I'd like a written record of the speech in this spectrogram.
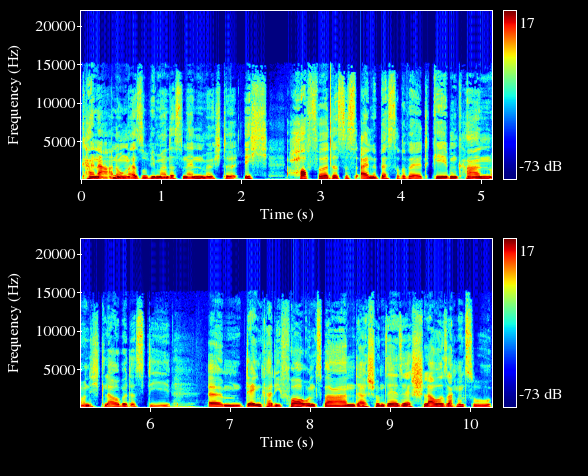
keine Ahnung, also wie man das nennen möchte. Ich hoffe, dass es eine bessere Welt geben kann und ich glaube, dass die ähm, Denker, die vor uns waren, da schon sehr, sehr schlaue Sachen zu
